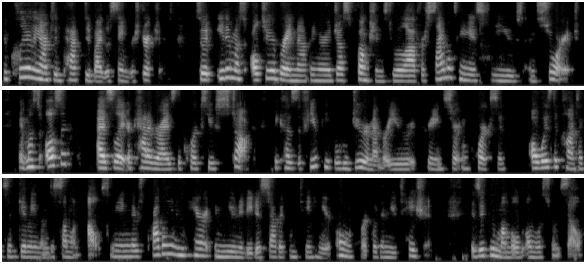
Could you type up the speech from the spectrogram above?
who clearly aren't impacted by those same restrictions. So it either must alter your brain mapping or adjust functions to allow for simultaneous use and storage. It must also isolate or categorize the quirks you stock, because the few people who do remember you creating certain quirks in always the context of giving them to someone else, meaning there's probably an inherent immunity to stop it from tainting your own quirk with a mutation. Izuku mumbled almost to himself.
